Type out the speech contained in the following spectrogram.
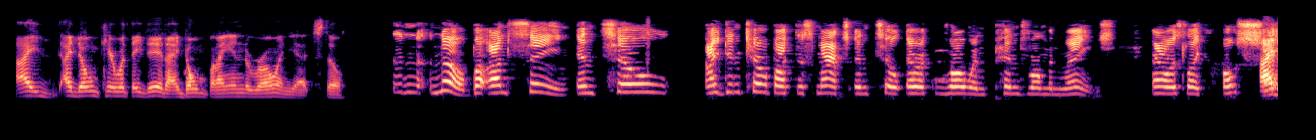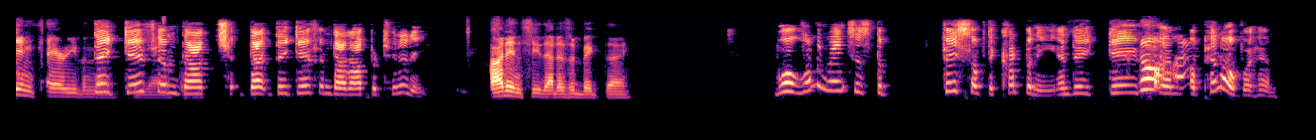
I I don't care what they did. I don't buy into Rowan yet. Still. No, but I'm saying until I didn't care about this match until Eric Rowan pinned Roman Reigns. And I was like, oh shit. I didn't care even. they then, gave him honest with you. that ch- that they gave him that opportunity. I didn't see that as a big thing. Well, Roman Reigns is the face of the company, and they gave No, him I- a pin over him.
